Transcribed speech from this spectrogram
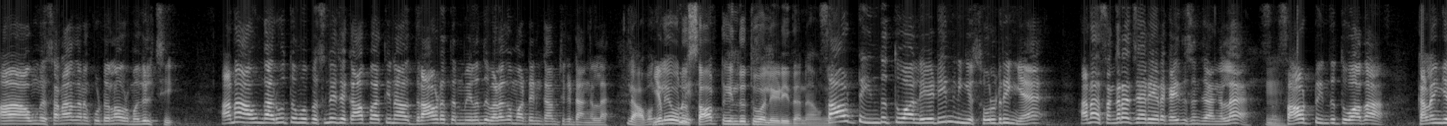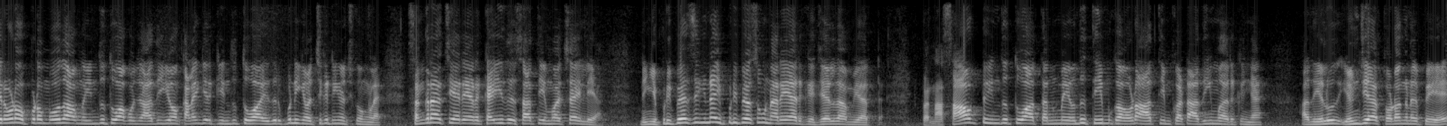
அவங்க சனாதன கூட்டம்லாம் ஒரு மகிழ்ச்சி. ஆனால் அவங்க அறுபத்தொம்பது பெர்சன்டேஜை காப்பாற்றி நான் திராவிட தன்மையிலேருந்து விலக மாட்டேன்னு காமிச்சுக்கிட்டாங்கல்ல. இல்ல அவங்களே ஒரு சாஃப்ட் இந்துத்துவ லேடி தானே சாஃப்ட் இந்துத்துவா லேடின்னு நீங்கள் சொல்கிறீங்க ஆனால் சங்கராச்சாரியரை கைது செஞ்சாங்கல்ல. சாஃப்ட் இந்துத்துவா தான். கலைஞரோட ஒப்பிடும்போது அவங்க இந்துத்துவா கொஞ்சம் அதிகம் கலைஞருக்கு இந்துத்துவா எதிர்ப்பு நீங்கள் வச்சுக்கிட்டீங்கன்னு வச்சுக்கோங்களேன். சங்கராச்சாரியார் கைது சாத்தியமாச்சா இல்லையா? நீங்கள் இப்படி பேசுனீங்கன்னா இப்படி பேசவும் நிறையா இருக்குது ஜெயலலிதா இப்போ நான் சாஃப்ட் இந்துத்துவா தன்மை வந்து திமுகவோட அதிமுகட்ட அதிகமாக இருக்குங்க. அது எழுபது எம்ஜிஆர் தொடங்கினப்பயே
